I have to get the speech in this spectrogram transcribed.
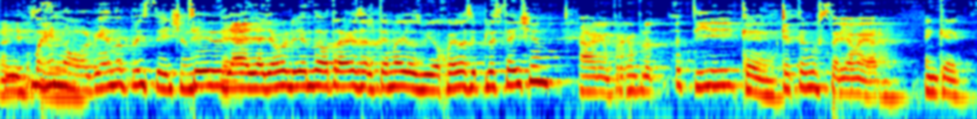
Y- Bueno, volviendo a PlayStation. Sí, Eh, ya, ya, ya volviendo otra vez al tema de los videojuegos y PlayStation. Adrián, por ejemplo, ¿a ti ¿Qué? qué te gustaría ver? ¿En qué?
